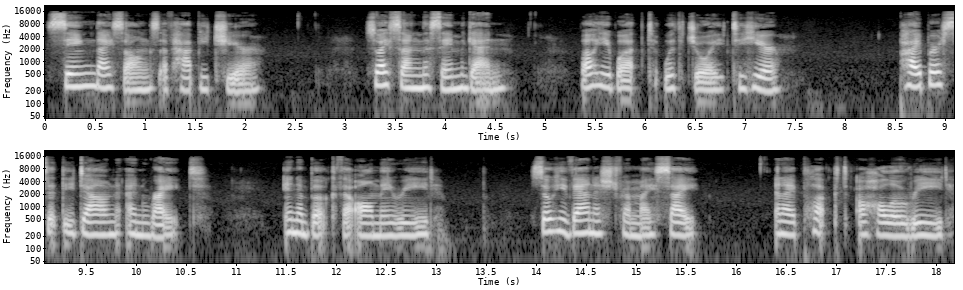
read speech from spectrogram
sing thy songs of happy cheer. So I sung the same again, while he wept with joy to hear. Piper, sit thee down and write in a book that all may read. So he vanished from my sight and I plucked a hollow reed.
